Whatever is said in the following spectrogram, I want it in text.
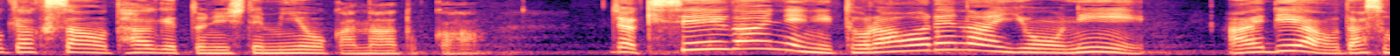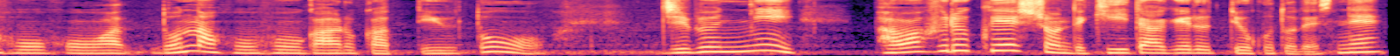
お客さんをターゲットにしてみようかなとかじゃあ既成概念にとらわれないようにアイデアを出す方法はどんな方法があるかっていうと自分にパワフルクエスチョンで聞いてあげるっていうことですね。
